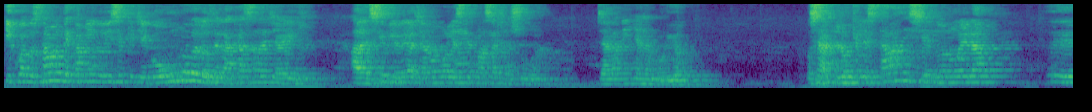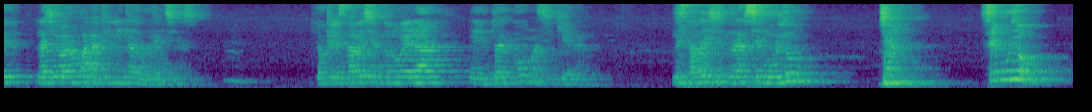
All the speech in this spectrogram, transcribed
Y cuando estaban de camino, dice que llegó uno de los de la casa de Jair a decirle: Vea, ya no moleste más a Yeshua, ya la niña le murió. O sea, lo que le estaba diciendo no era, eh, la llevaron para la clínica de urgencias. Lo que le estaba diciendo no era, eh, entró en coma siquiera. Le estaba diciendo era, se murió, ya, se murió. O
